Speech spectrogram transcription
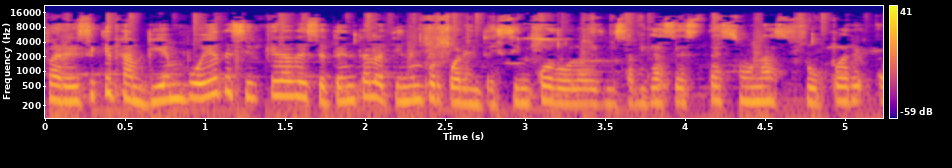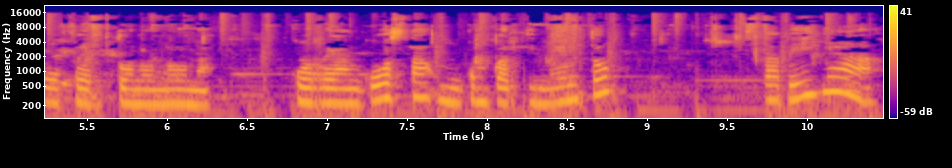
Parece que también voy a decir que era de 70, la tienen por 45 dólares, mis amigas. Esta es una súper oferta, no, Correa angosta, un compartimento. Está bella.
